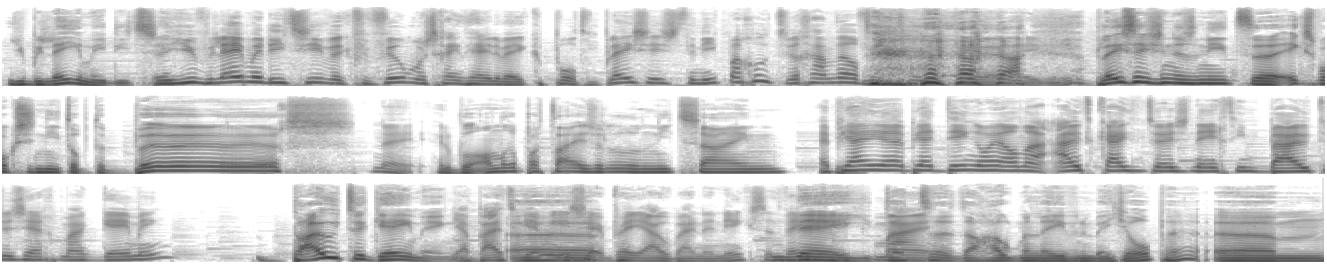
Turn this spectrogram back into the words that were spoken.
jubileumeditie. De jubileumeditie. Ik verveel me waarschijnlijk de hele week kapot. Een Playstation is er niet. Maar goed, we gaan wel E3. PlayStation is er niet, eh, Xbox is niet op de beurs. Nee. Een heleboel andere partijen zullen er niet zijn. Heb jij, eh, heb jij dingen waar je al naar uitkijkt in 2019 buiten zeg maar gaming? Buiten gaming. Ja, buiten gaming is Eh, er bij jou bijna niks. Dat weet nee, ik. Maar dat, eh, dat houdt mijn leven een beetje op. Hè. Ehm,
